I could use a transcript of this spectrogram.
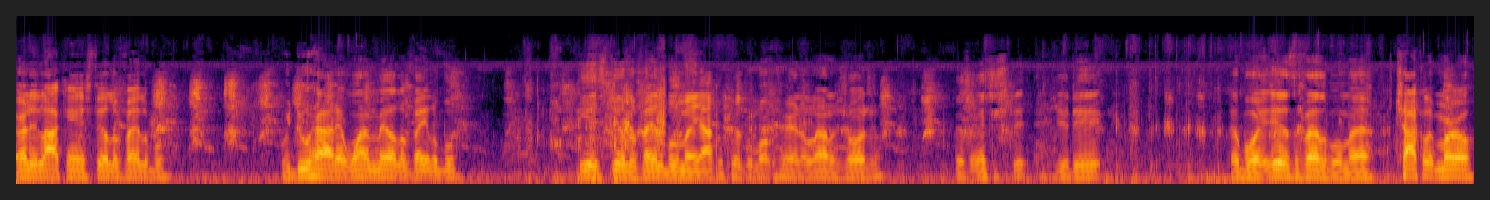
Early lock-in is still available. We do have that one male available. He is still available, man. Y'all can pick him up here in Atlanta, Georgia. If you're interested, you dig. That boy is available, man. Chocolate Merle.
